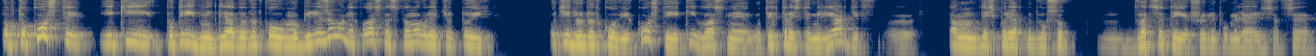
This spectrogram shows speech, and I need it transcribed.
Тобто кошти, які потрібні для додатково мобілізованих, власне, становлять отой, оті додаткові кошти, які, власне, отих 300 мільярдів, е, там десь порядку 220, якщо не помиляюся, це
